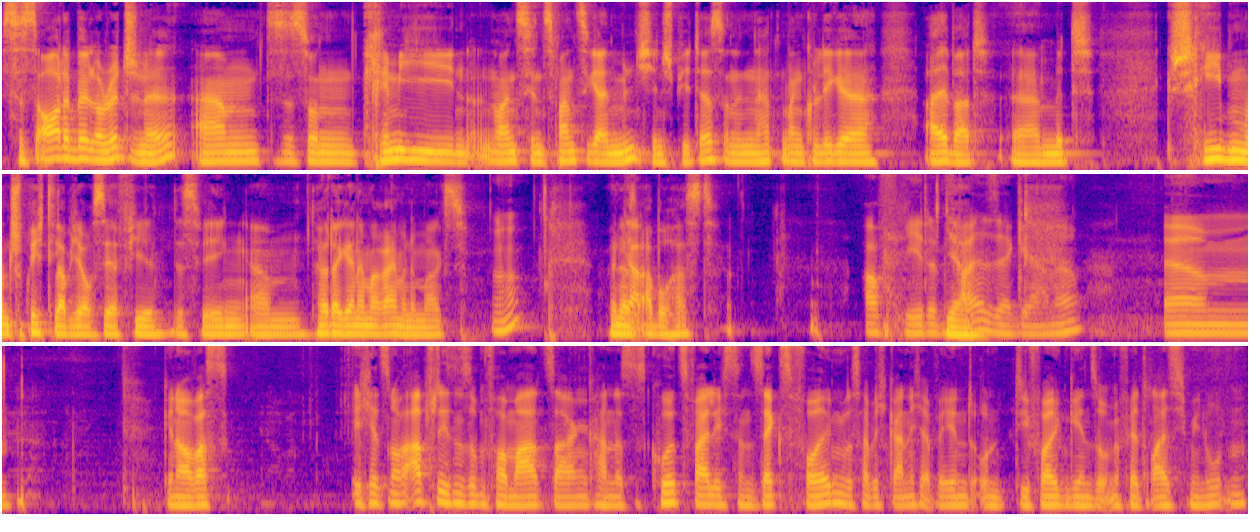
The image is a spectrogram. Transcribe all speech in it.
Es ist Audible Original. Ähm, das ist so ein Krimi 1920er in München spielt das. Und den hat mein Kollege Albert äh, mit geschrieben und spricht, glaube ich, auch sehr viel. Deswegen ähm, hör da gerne mal rein, wenn du magst. Wenn du das Ja. Abo hast. Auf jeden Ja. Fall sehr gerne. Ähm, genau, was ich jetzt noch abschließend zum Format sagen kann, das ist kurzweilig, sind sechs Folgen, das habe ich gar nicht erwähnt, und die Folgen gehen so ungefähr 30 Minuten.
